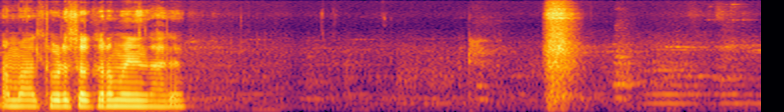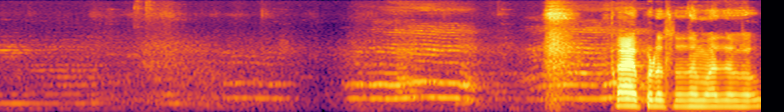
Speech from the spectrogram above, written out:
आम्हाला थोडंसं करमणी झालं. पाय पडत होता माझा भाऊ.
